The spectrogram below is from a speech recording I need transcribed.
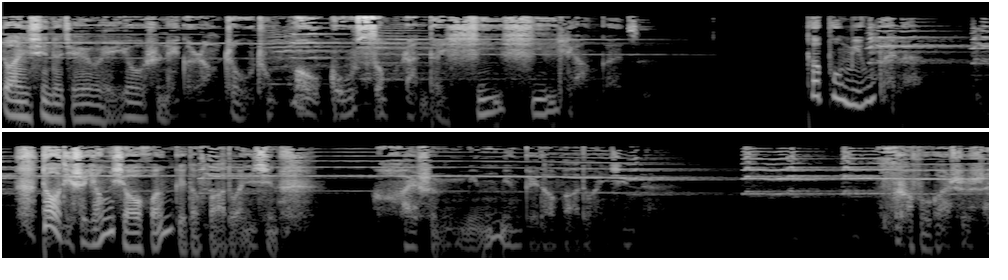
短信的结尾又是那个让周冲毛骨悚然的“西西”两个字。他不明白了，到底是杨小环给他发短信，还是明明给他发短信呢？可不管是谁。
